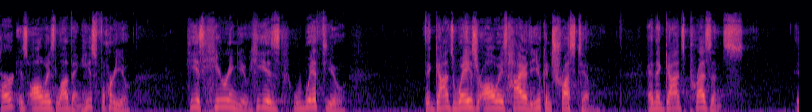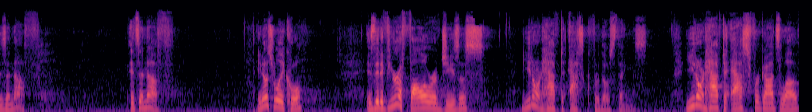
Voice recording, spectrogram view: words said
heart is always loving. He is for you, He is hearing you, He is with you. That God's ways are always higher, that you can trust Him, and that God's presence is enough. It's enough. You know what's really cool? Is that if you're a follower of Jesus, you don't have to ask for those things. You don't have to ask for God's love.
